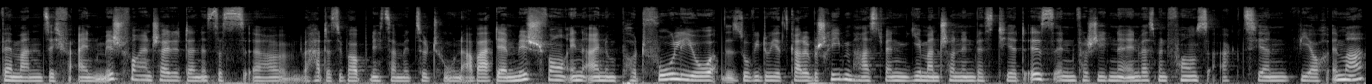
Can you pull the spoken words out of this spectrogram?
wenn man sich für einen Mischfonds entscheidet, dann ist das, äh, hat das überhaupt nichts damit zu tun. Aber der Mischfonds in einem Portfolio, so wie du jetzt gerade beschrieben hast, wenn jemand schon investiert ist in verschiedene Investmentfonds, Aktien, wie auch immer,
